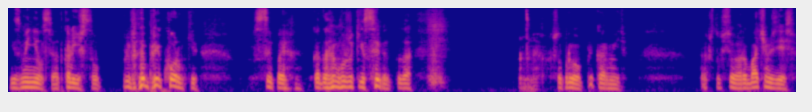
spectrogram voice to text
изменился от количества прикормки. Сыпай, когда мужики сыпят туда, чтобы рыбу прикормить. Так что все, рыбачим здесь.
